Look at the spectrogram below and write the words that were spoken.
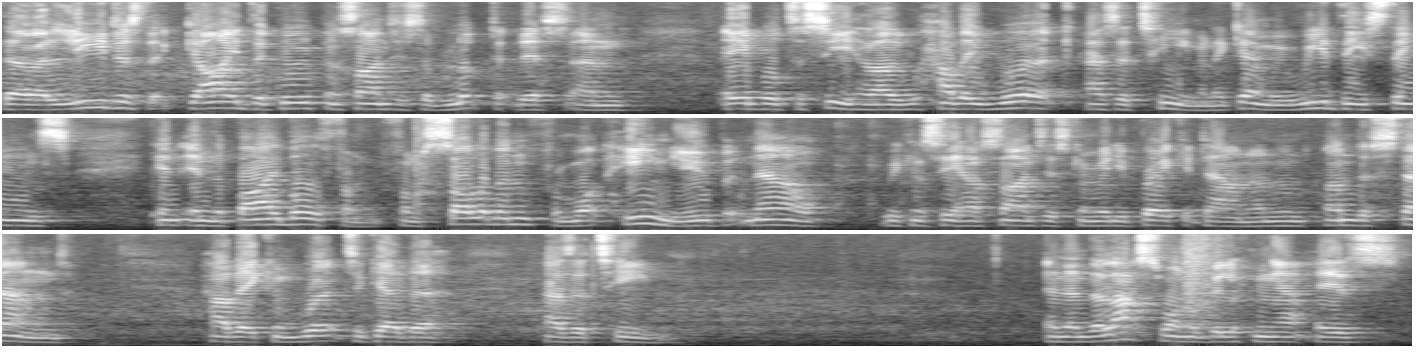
There are leaders that guide the group, and scientists have looked at this and able to see how, how they work as a team. And again, we read these things in, in the Bible from, from Solomon, from what he knew, but now we can see how scientists can really break it down and understand how they can work together as a team. And then the last one we'll be looking at is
